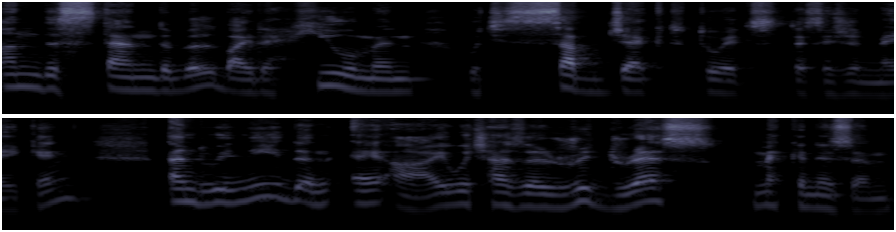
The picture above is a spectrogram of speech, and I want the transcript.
understandable by the human which is subject to its decision making. And we need an AI which has a redress mechanism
